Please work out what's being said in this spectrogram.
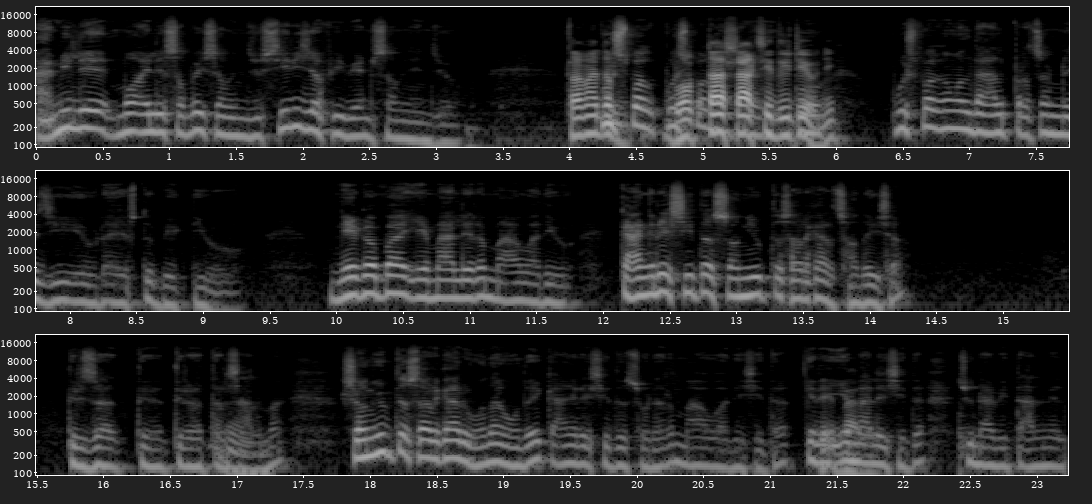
हामीले म अहिले सबै सम्झिन्छु सिरिज अफ इभेन्ट सम्झिन्छु। पुष्प- पुष्प- साक्षी दुइटै हो नि। पुष्पकमल दाहाल प्रचण्डजी एउटा यस्तो व्यक्ति हो। नेकपा एमाले र माओवादी हो। काङ्ग्रेससित संयुक्त सरकार छँदैछ। त्रिसा त्रिहत्तर सालमा। संयुक्त सरकार हुँदाहुँदै काङ्ग्रेससित छोडेर माओवादीसित के अरे एमालेसित चुनावी तालमेल।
